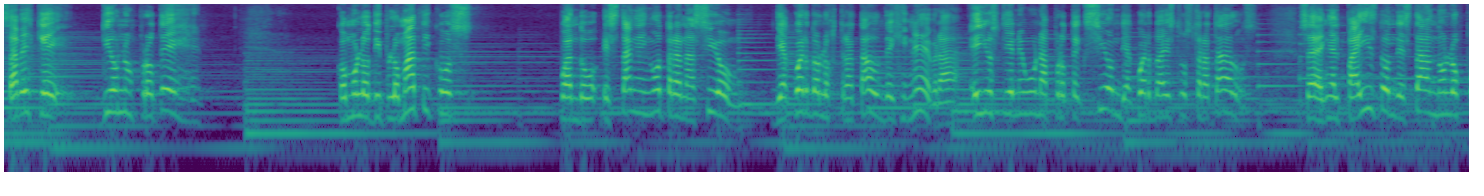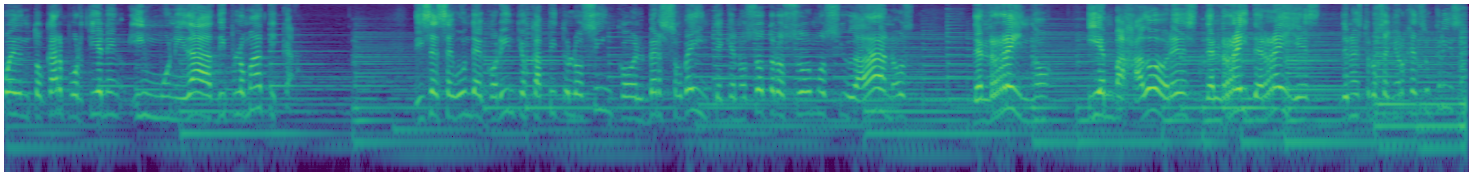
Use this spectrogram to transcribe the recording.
¿Sabes que Dios nos protege? Como los diplomáticos, cuando están en otra nación, de acuerdo a los tratados de Ginebra, ellos tienen una protección de acuerdo a estos tratados. O sea, en el país donde están no los pueden tocar porque tienen inmunidad diplomática. Dice 2 de Corintios capítulo 5, el verso 20, que nosotros somos ciudadanos del reino y embajadores del Rey de Reyes, de nuestro Señor Jesucristo.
